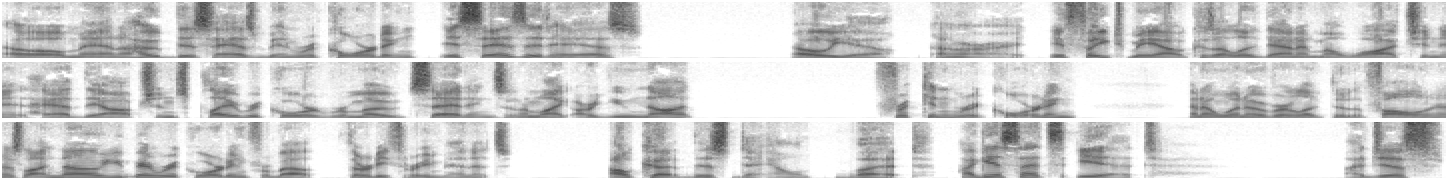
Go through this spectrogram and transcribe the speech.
oh man, I hope this has been recording. It says it has. Oh yeah. All right. It freaked me out because I looked down at my watch and it had the options play, record, remote settings. And I'm like, are you not freaking recording? And I went over and looked at the phone and I was like, no, you've been recording for about 33 minutes. I'll cut this down. But I guess that's it. I just,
